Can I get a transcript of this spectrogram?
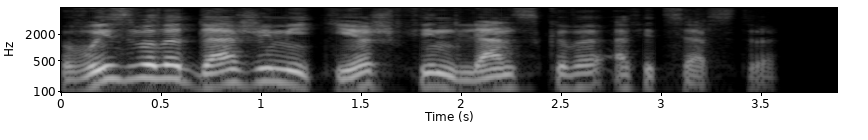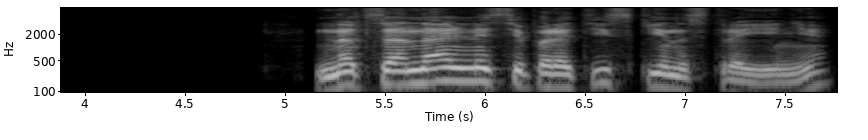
вызвала даже мятеж финляндского офицерства. Национально-сепаратистские настроения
